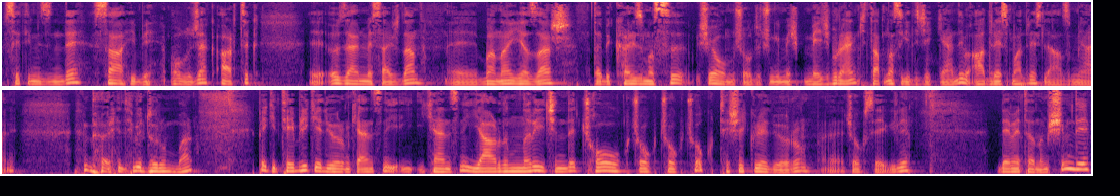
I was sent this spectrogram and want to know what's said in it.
setimizin de sahibi olacak. Artık e, özel mesajdan e, bana yazar. Tabi karizması şey olmuş olacak çünkü mecburen kitap nasıl gidecek yani değil mi? Adres madres lazım yani. Böyle de bir durum var. Peki tebrik ediyorum kendisini kendisini yardımları için de çok çok çok çok teşekkür ediyorum. E, çok sevgili Demet Hanım. Şimdi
